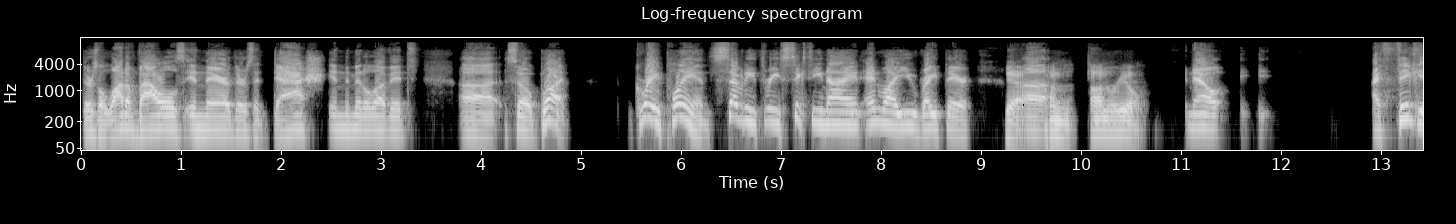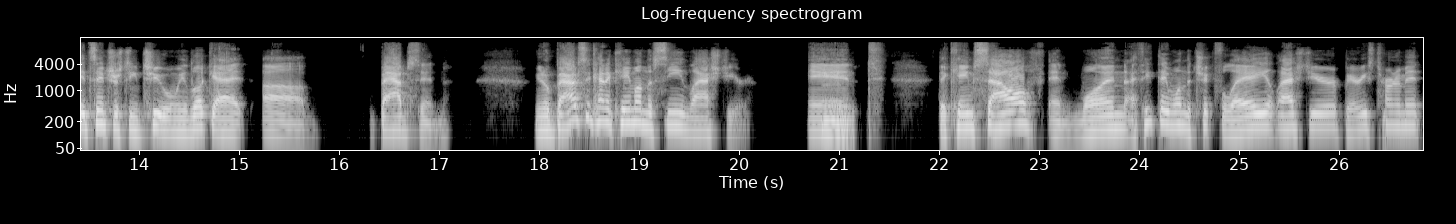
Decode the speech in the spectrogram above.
There's a lot of vowels in there. There's a dash in the middle of it. Uh, so, but great playing 73 69 NYU right there. Yeah, uh, un- unreal. Now, I think it's interesting too when we look at uh, Babson. You know, Babson kind of came on the scene last year, hmm. and mm they came south and won. I think they won the Chick Fil A last year, Barry's tournament.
